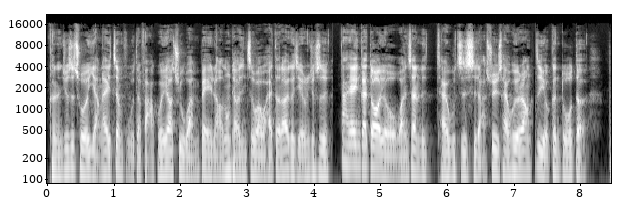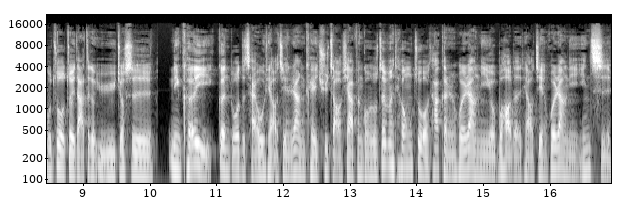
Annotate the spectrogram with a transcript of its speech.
可能就是除了仰赖政府的法规要去完备劳动条件之外，我还得到一个结论，就是大家应该都要有完善的财务知识啊，所以才会让自己有更多的不做最大这个余裕，就是你可以更多的财务条件，让你可以去找下份工作。这份工作它可能会让你有不好的条件，会让你因此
